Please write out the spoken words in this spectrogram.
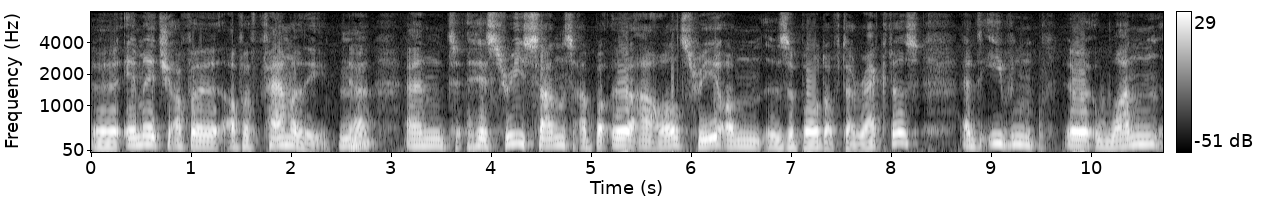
uh, image of a of a family, mm-hmm. yeah, and his three sons are, uh, are all three on the board of directors, and even one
